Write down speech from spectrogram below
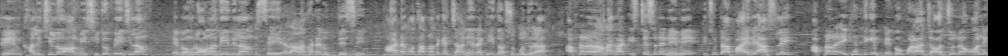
ট্রেন খালি ছিল আমি সিটও পেয়েছিলাম। এবং রওনা দিয়ে দিলাম সেই রানাঘাটের উদ্দেশ্যে। আর একটা কথা আপনাদেরকে জানিয়ে রাখি দর্শক বন্ধুরা আপনারা রানাঘাট স্টেশনে নেমে কিছুটা বাইরে আসলেই আপনারা এখান থেকে বেগোপাড়া যাওয়ার জন্য অনেক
